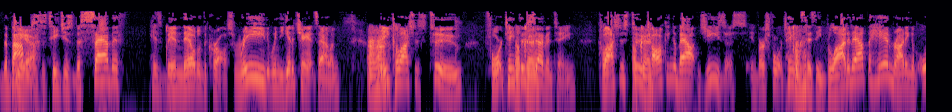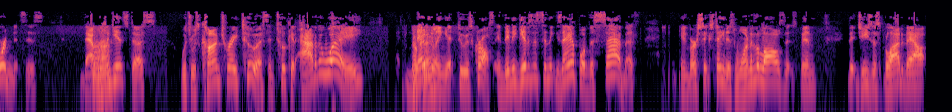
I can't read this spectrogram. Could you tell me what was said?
The Bible yeah. teaches the Sabbath has been nailed to the cross. Read when you get a chance, Alan. Uh-huh. Read Colossians 2, 14 okay. through 17. Colossians 2, okay. talking about Jesus in verse 14, uh-huh. it says he blotted out the handwriting of ordinances that uh-huh. was against us, which was contrary to us and took it out of the way okay. nailing it to his cross. And then he gives us an example of the Sabbath in verse 16 is one of the laws that's been, that Jesus blotted out,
